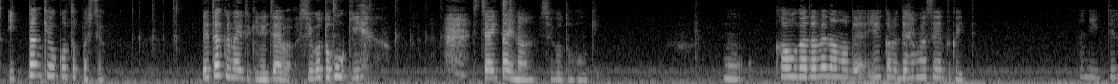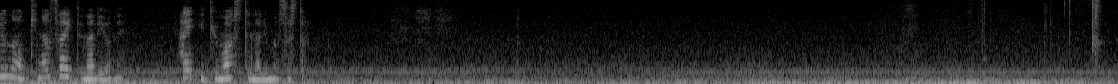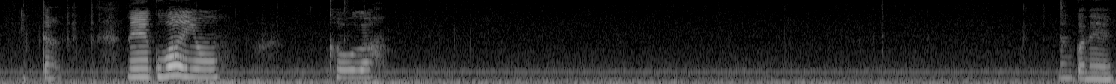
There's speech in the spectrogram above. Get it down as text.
一旦強行突破しちゃう。出たくない時寝ちゃえば仕事放棄。しちゃいたいな仕事放棄。もう顔がダメなので家から出れませんとか言って。何言ってるの来なさいってなるよね。はい行きますってなります。そしたら一旦ねえ怖いよ。顔が。なんかね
